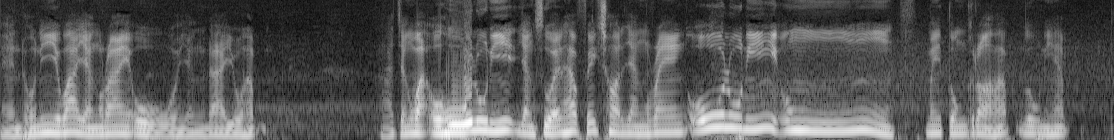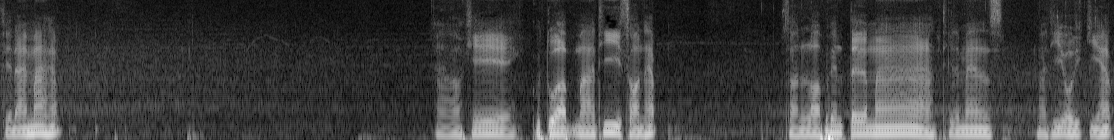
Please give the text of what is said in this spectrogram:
แอนโทนีว่าอย่างไรโอ้ยังได้อยู่ครับหาจังหวะโอ้โหลูกนี้อย่างสวยนะครับเฟกช็อตอย่างแรงโอ้ลูกนี้อืมไม่ตรงกรอบครับลูกนี้ครับ เสียดายมากครับอ่าโอเค กูตัวมาที่ซอนครับซอนรอเพื่อนเติมมาทีเลแมนส์มาที่โอริกิครับ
